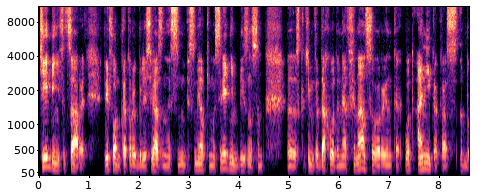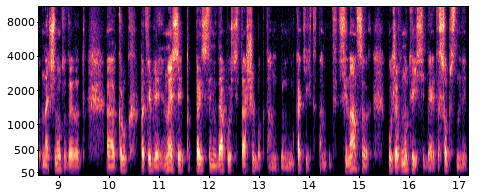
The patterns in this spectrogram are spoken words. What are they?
те бенефициары реформ, которые были связаны с, с мелким и средним бизнесом, э, с какими-то доходами от финансового рынка, вот они как раз начнут вот этот э, круг потребления. Но если правительство не допустит ошибок там каких-то там финансовых уже внутри себя, это собственные,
